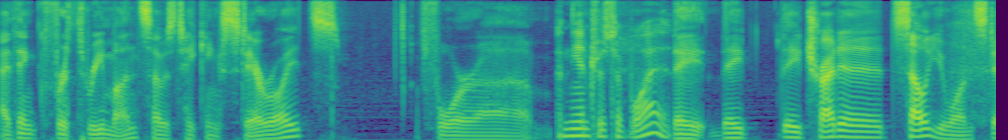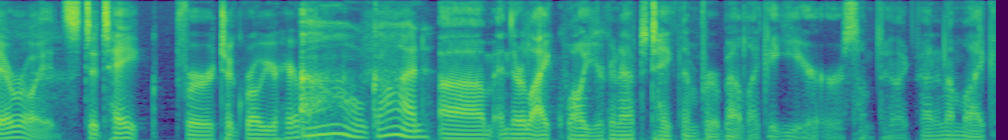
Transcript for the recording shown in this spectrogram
I think for three months I was taking steroids. For uh, In the interest of what? they they they try to sell you on steroids to take for to grow your hair back. oh God. Um, and they're like, well, you're gonna have to take them for about like a year or something like that. And I'm like,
